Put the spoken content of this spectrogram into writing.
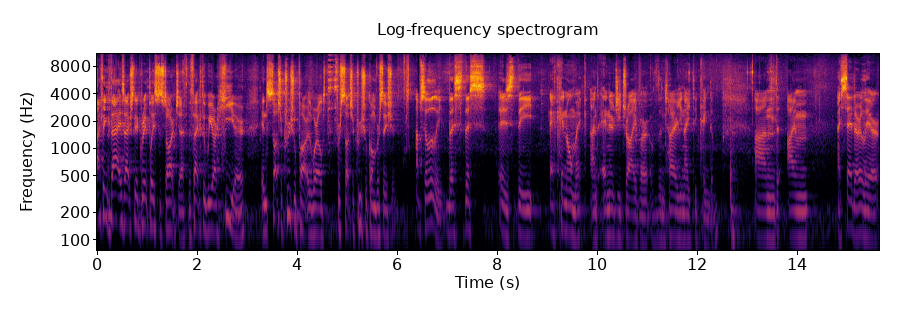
I think that is actually a great place to start, Geoff. The fact that we are here in such a crucial part of the world for such a crucial conversation. Absolutely. This, this is the economic and energy driver of the entire United Kingdom. And I'm, I said earlier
